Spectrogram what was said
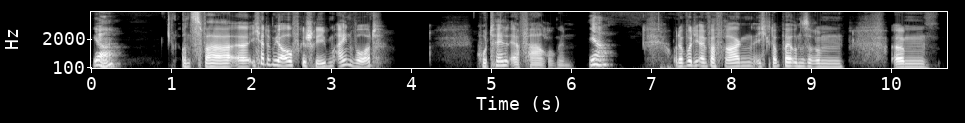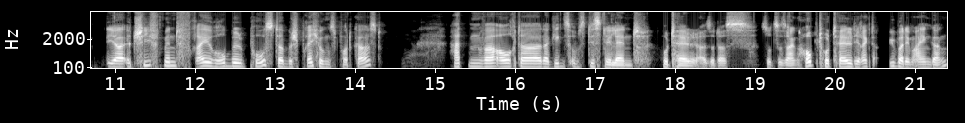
Ja. Und zwar, äh, ich hatte mir aufgeschrieben, ein Wort. Hotelerfahrungen. Ja. Und da wollte ich einfach fragen, ich glaube bei unserem ähm, ja, Achievement Freirubbel Poster Besprechungspodcast hatten wir auch da, da ging es ums Disneyland Hotel, also das sozusagen Haupthotel direkt über dem Eingang.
